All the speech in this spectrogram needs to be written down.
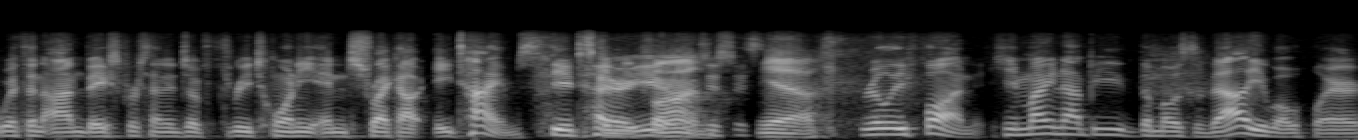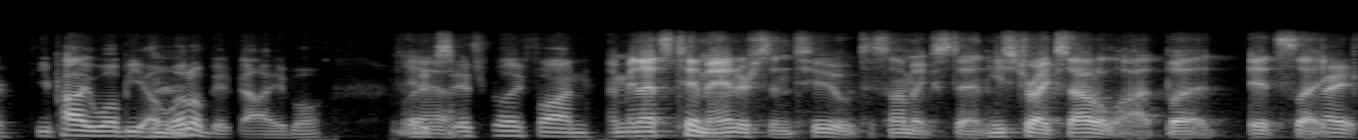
with an on base percentage of 320 and strike out eight times the entire year. Just yeah. really fun. He might not be the most valuable player. He probably will be mm-hmm. a little bit valuable. But yeah. it's it's really fun. I mean, that's Tim Anderson too, to some extent. He strikes out a lot, but it's like right.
